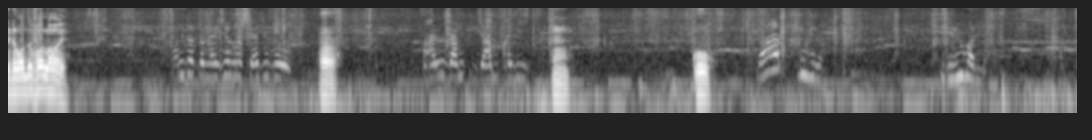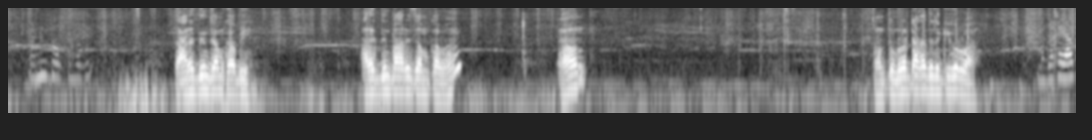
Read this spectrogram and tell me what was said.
এটার মধ্যে ফল হয়? হ্যাঁ। জাম জাম খাবি হুম। কো। আরেকদিন জাম খাবি আরেকদিন পাহাড়ে জাম খাব হ্যাঁ এখন এখন তোমরা টাকা দিলে কি করবা মজা খাই আপ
